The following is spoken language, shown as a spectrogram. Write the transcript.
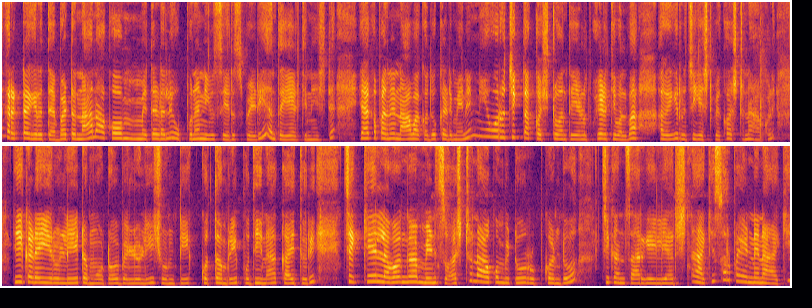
ಕರೆಕ್ಟಾಗಿರುತ್ತೆ ಬಟ್ ನಾನು ಹಾಕೋ ಮೆಥಡಲ್ಲಿ ಉಪ್ಪನ್ನ ನೀವು ಸೇರಿಸ್ಬೇಡಿ ಅಂತ ಹೇಳ್ತೀನಿ ಇಷ್ಟೇ. ಯಾಕಪ್ಪ ಅಂದರೆ ನಾವು ಹಾಕೋದು ಕಡಿಮೆನೇ, ನೀವು ರುಚಿಗೆ ತಕ್ಕಷ್ಟು ಅಂತ ಹೇಳು, ಹೇಳ್ತೀವಲ್ವ? ಹಾಗಾಗಿ ರುಚಿಗೆ ಎಷ್ಟು ಬೇಕೋ ಅಷ್ಟನ್ನು ಹಾಕ್ಕೊಳ್ಳಿ ಈ ಕಡೆ ಈರುಳ್ಳಿ, ಟೊಮೊಟೊ, ಬೆಳ್ಳುಳ್ಳಿ, ಶುಂಠಿ, ಕೊತ್ತಂಬರಿ, ಪುದೀನ ಕಾಯಿ ತುರಿ ಚಕ್ಕೆ, ಲವಂಗ, ಮೆಣಸು ಅಷ್ಟನ್ನು ಹಾಕೊಂಡ್ಬಿಟ್ಟು ರುಬ್ಕೊಂಡು ಚಿಕನ್ ಸಾರಿಗೆ ಇಲ್ಲಿ ಅರಿಶಿನ ಹಾಕಿ ಸ್ವಲ್ಪ ಎಣ್ಣೆನ ಹಾಕಿ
